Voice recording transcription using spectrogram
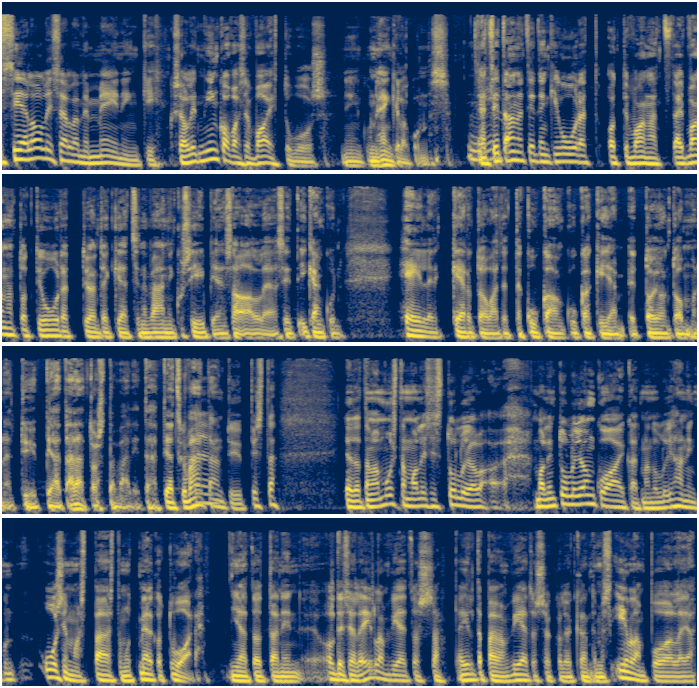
siellä oli sellainen meininki, kun se oli niin kova se vaihtuvuus niin kuin henkilökunnassa. Niin. Että sitten aina tietenkin uudet otti vanhat, tai vanhat otti uudet työntekijät sinne vähän niin kuin siipiensä alle ja sitten ikään kuin heille kertovat, että kuka on kukakin ja että toi on tommonen tyyppi ja älä tosta välitä. Tiedätkö, vähän tämän tyyppistä. Ja tota, mä muistan, mä olin siis tullut jo, mä olin tullut jonkun aikaa, että mä olin tullut ihan niin kuin uusimmasta päästä, mutta melko tuore. Ja tota niin, oltiin siellä illanvietossa, tai iltapäivän vietossa, joka oli kääntämässä illan puolella. Ja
